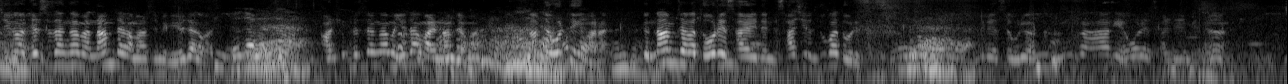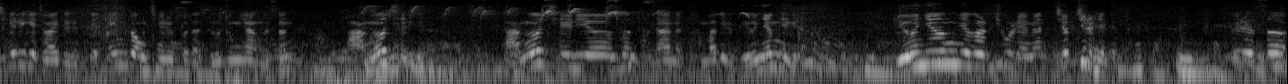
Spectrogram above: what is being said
지금 헬스장 가면 남자가 많습니까? 여자가 많습니까? 여자가 아니 헬스장 가면 여자가 많이 남자가 많아요. 남자 월등히 많아요. 그 남자가 더 오래 살아야 되는데 사실은 누가 더 오래 살아요? 그래서 우리가 건강하게 오래 살려면은 체력이 좋아야 되는데 행동 체력보다 더 중요한 것은 방어 체력이다. 방어 체력은 뭐냐면 한마디로 면역력이다. 면역력을 키우려면 접지를 해야 된다. 그래서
